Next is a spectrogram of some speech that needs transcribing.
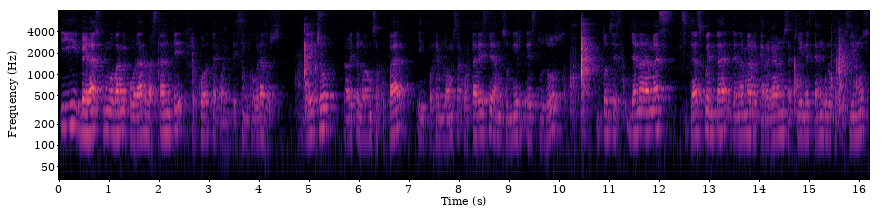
Y verás cómo va a mejorar bastante tu corte a 45 grados. De hecho, ahorita lo vamos a ocupar y por ejemplo vamos a cortar este, vamos a unir estos dos. Entonces ya nada más si te das cuenta, ya nada más recargamos aquí en este ángulo que pusimos,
